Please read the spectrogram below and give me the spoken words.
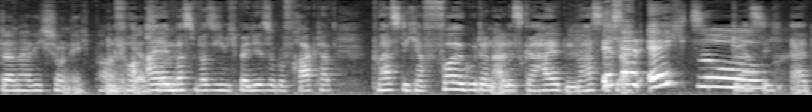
dann hatte ich schon echt Panik. Und vor allem, was, was ich mich bei dir so gefragt habe, du hast dich ja voll gut an alles gehalten. Du hast ist dich halt auch, echt so. Du hast dich halt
